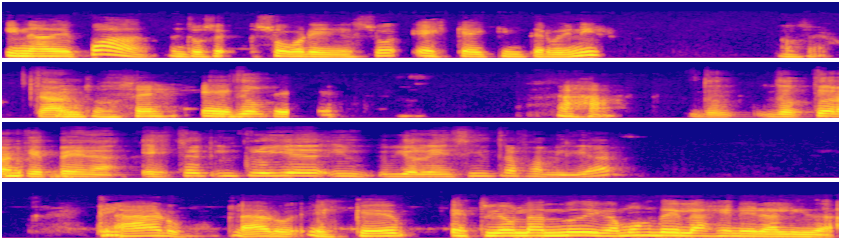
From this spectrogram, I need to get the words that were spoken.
inadecuada. Entonces, sobre eso es que hay que intervenir. O sea, entonces, este, ajá. doctora, qué pena. ¿Esto incluye violencia intrafamiliar? Claro, claro. Es que estoy hablando, digamos, de la generalidad.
